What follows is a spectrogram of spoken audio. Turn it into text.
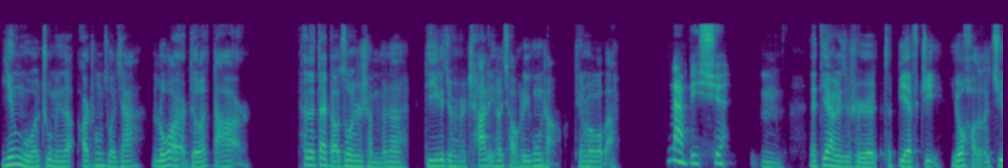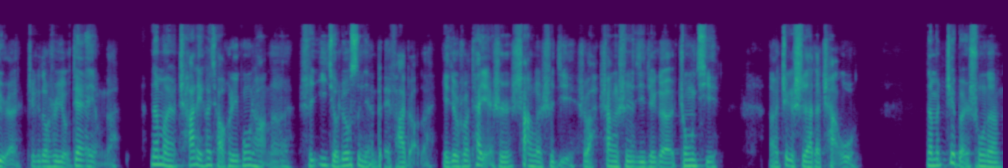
英国著名的儿童作家罗尔德·达尔，他的代表作是什么呢？第一个就是《查理和巧克力工厂》，听说过吧？那必须。嗯，那第二个就是《The BFG》，友好的巨人，这个都是有电影的。那么《查理和巧克力工厂》呢，是一九六四年被发表的，也就是说，它也是上个世纪，是吧？上个世纪这个中期，呃，这个时代的产物。那么这本书呢，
